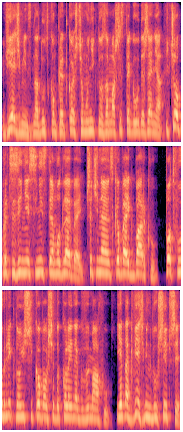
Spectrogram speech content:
Wiedźmin z nadludzką prędkością uniknął zamaszystego uderzenia i ciął precyzyjnie sinistrem od lewej, przecinając kawałek barku. Potwór ryknął i szykował się do kolejnego wymachu. Jednak Wiedźmin był szybszy.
